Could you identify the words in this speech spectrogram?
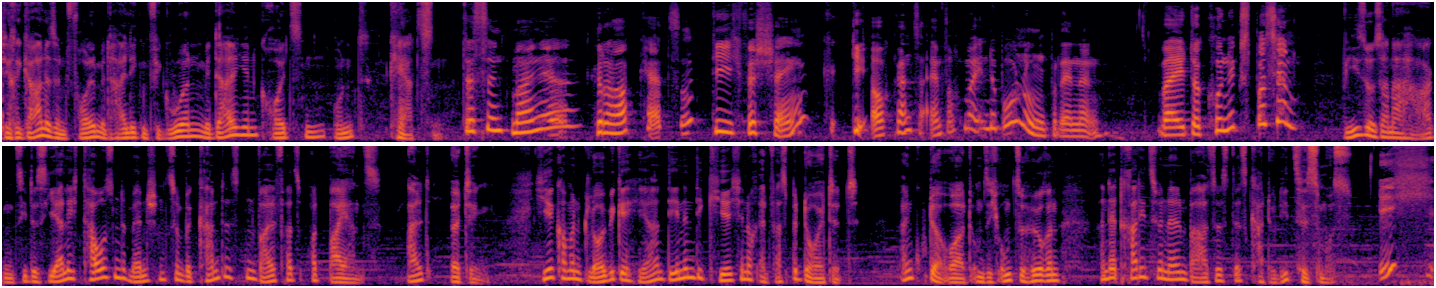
Die Regale sind voll mit heiligen Figuren, Medaillen, Kreuzen und Kerzen. Das sind meine Grabkerzen, die ich verschenke, die auch ganz einfach mal in der Wohnung brennen. Weil da kann nichts passieren. Wie Susanna Hagen zieht es jährlich tausende Menschen zum bekanntesten Wallfahrtsort Bayerns, Altötting. Hier kommen Gläubige her, denen die Kirche noch etwas bedeutet. Ein guter Ort, um sich umzuhören an der traditionellen Basis des Katholizismus. Ich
